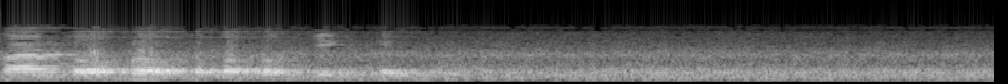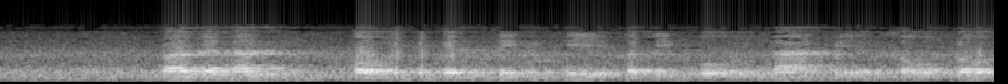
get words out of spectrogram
ความโสโครกสกปรกยิ่งขึ้นเพราะฉะนั้นผมจะเป็นสิ่งที่ปฏิกูลน่าเกลียดโสโครก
